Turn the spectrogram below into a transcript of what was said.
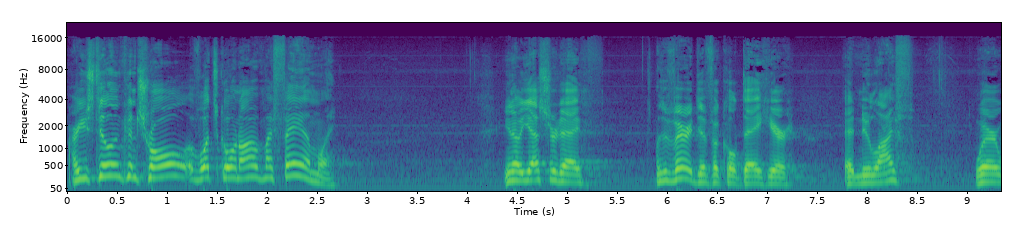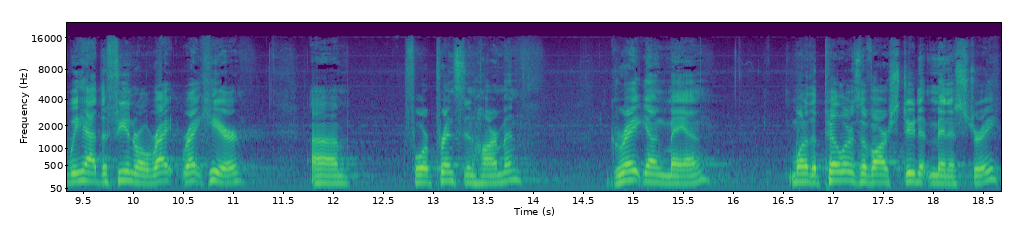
Are you still in control of what's going on with my family? You know, yesterday was a very difficult day here at New Life where we had the funeral right, right here um, for Princeton Harmon. Great young man one of the pillars of our student ministry,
